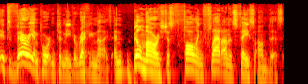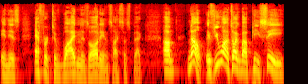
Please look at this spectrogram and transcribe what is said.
it's very important to me to recognize, and Bill Maher is just falling flat on his face on this in his effort to widen his audience, I suspect. Um, no, if you want to talk about PC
